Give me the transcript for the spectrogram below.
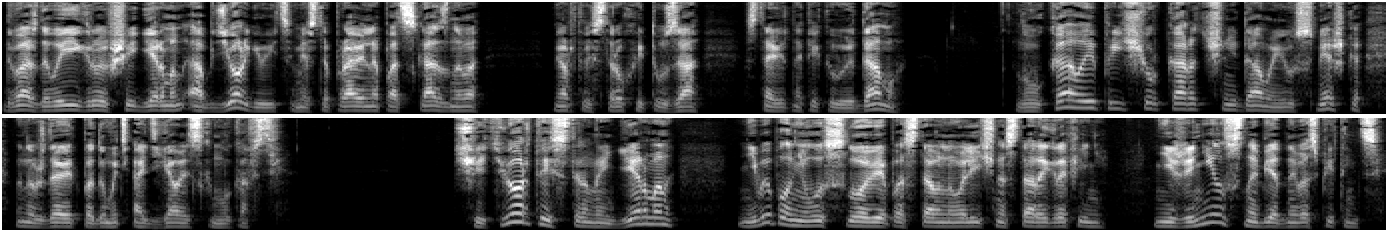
дважды выигрывавший Герман обдергивается, вместо правильно подсказанного мертвой старухой туза ставит на пиковую даму, лукавый прищур карточной дамы и усмешка вынуждают подумать о дьявольском лукавстве. С четвертой стороны Герман не выполнил условия, поставленного лично старой графини, не женился на бедной воспитаннице.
